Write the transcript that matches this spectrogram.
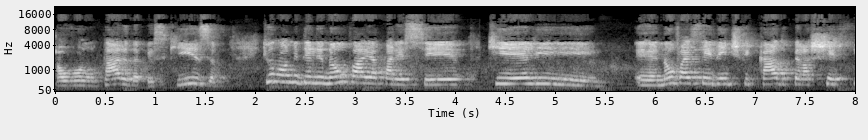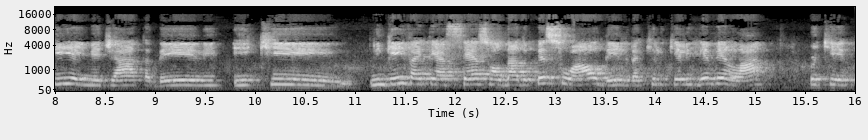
ao voluntário da pesquisa que o nome dele não vai aparecer, que ele é, não vai ser identificado pela chefia imediata dele e que ninguém vai ter acesso ao dado pessoal dele, daquilo que ele revelar, porque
